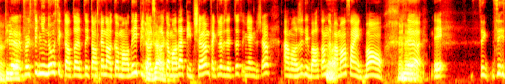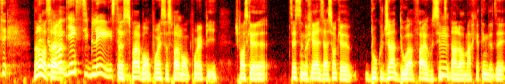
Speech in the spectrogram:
dedans. Puis Puis là, le first thing you know, c'est que t'es en, train d'en commander, puis d'en le recommander à tes chums. Fait que là, vous êtes tous une gang de chums à manger des de Ouais. femmes enceintes. Bon, c'est Mais- ça. Mais c'est- non, non, c'est vraiment bien ciblé. c'est un super bon point. C'est un super Mm. bon point. Puis je pense que, c'est une réalisation que beaucoup de gens doivent faire aussi, Mm. dans leur marketing, de dire,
